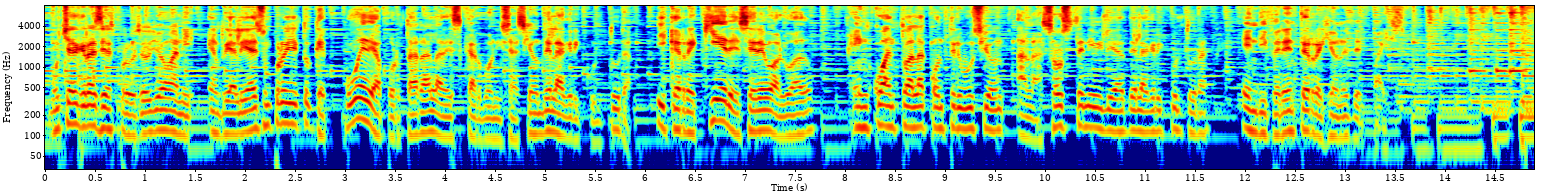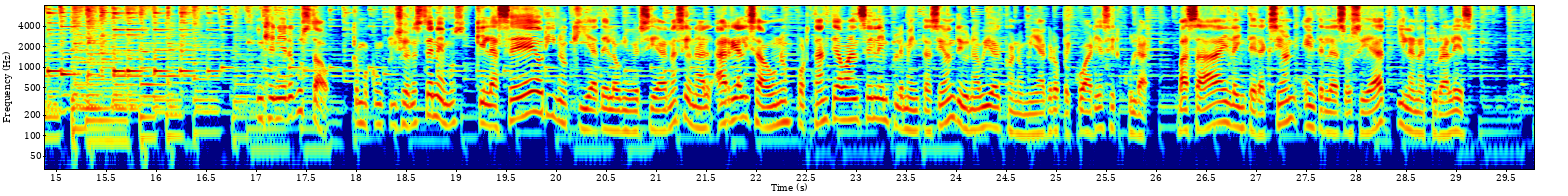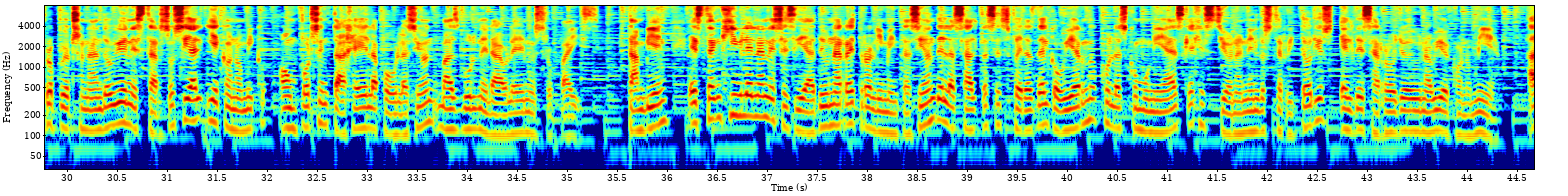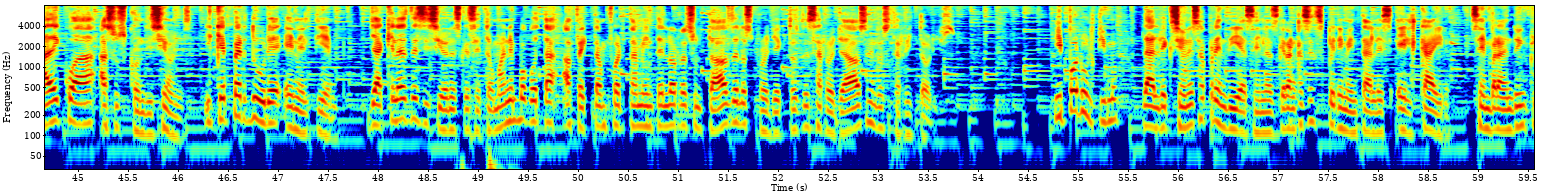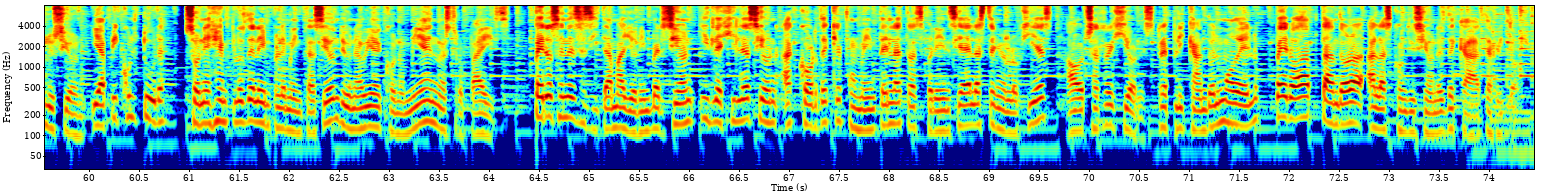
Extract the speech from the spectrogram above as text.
Muchas gracias, profesor Giovanni. En realidad es un proyecto que puede aportar a la descarbonización de la agricultura y que requiere ser evaluado en cuanto a la contribución a la sostenibilidad de la agricultura en diferentes regiones del país. Ingeniero Gustavo, como conclusiones tenemos que la sede de Orinoquía de la Universidad Nacional ha realizado un importante avance en la implementación de una bioeconomía agropecuaria circular, basada en la interacción entre la sociedad y la naturaleza, proporcionando bienestar social y económico a un porcentaje de la población más vulnerable de nuestro país. También es tangible la necesidad de una retroalimentación de las altas esferas del gobierno con las comunidades que gestionan en los territorios el desarrollo de una bioeconomía, adecuada a sus condiciones y que perdure en el tiempo ya que las decisiones que se toman en Bogotá afectan fuertemente los resultados de los proyectos desarrollados en los territorios. Y por último, las lecciones aprendidas en las granjas experimentales El Cairo, Sembrando Inclusión y Apicultura son ejemplos de la implementación de una bioeconomía en nuestro país. Pero se necesita mayor inversión y legislación acorde que fomenten la transferencia de las tecnologías a otras regiones, replicando el modelo, pero adaptándolo a las condiciones de cada territorio.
